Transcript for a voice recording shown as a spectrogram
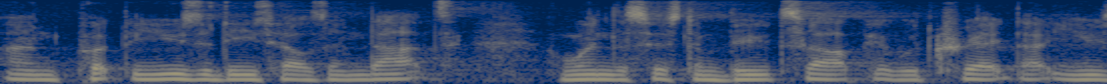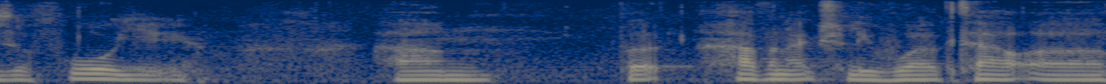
and put the user details in that. And when the system boots up, it would create that user for you. Um, but haven't actually worked out a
